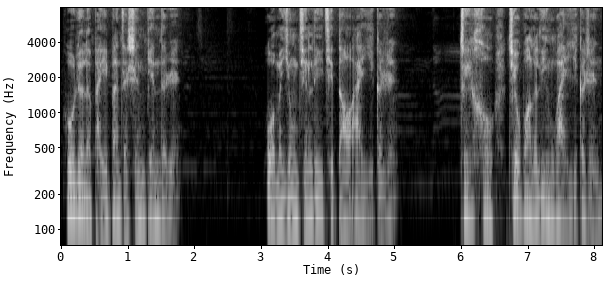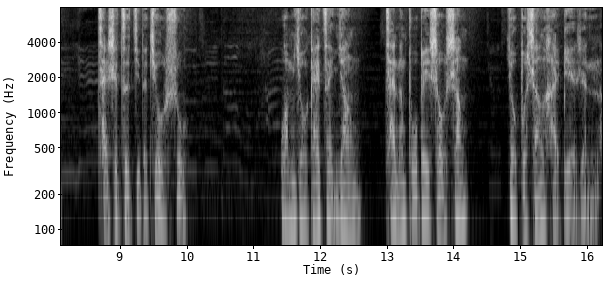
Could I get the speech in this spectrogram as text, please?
忽略了陪伴在身边的人。我们用尽力气倒爱一个人，最后却忘了另外一个人，才是自己的救赎。我们又该怎样才能不被受伤，又不伤害别人呢？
